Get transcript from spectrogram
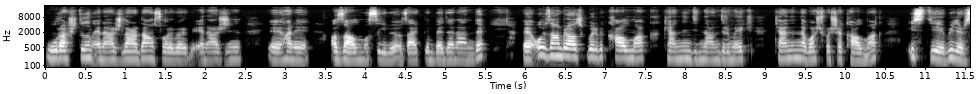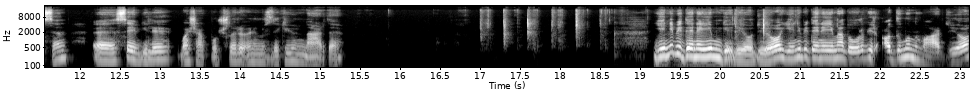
uğraştığın enerjilerden sonra böyle bir enerjinin e, hani azalması gibi özellikle bedenende. E, o yüzden birazcık böyle bir kalmak, kendini dinlendirmek, kendinle baş başa kalmak isteyebilirsin e, sevgili Başak Burçları önümüzdeki günlerde. Yeni bir deneyim geliyor diyor. Yeni bir deneyime doğru bir adımın var diyor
